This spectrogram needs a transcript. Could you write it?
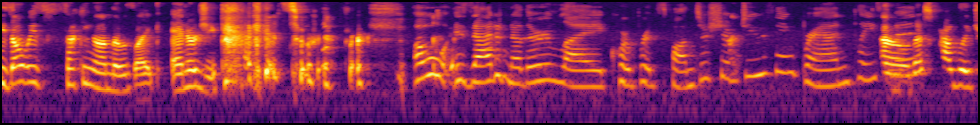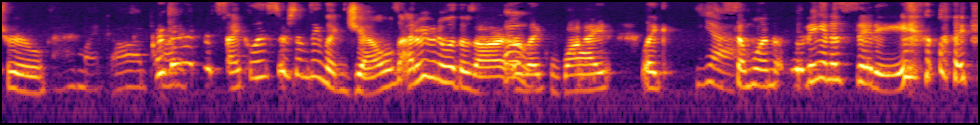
He's always sucking on those like energy packets or whatever. Oh, is that another like corporate sponsorship? Do you think brand placement? Oh, that's probably true. Oh my god. Aren't they like cyclists or something like gels? I don't even know what those are. Oh. Or like why like Yeah. someone living in a city, like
